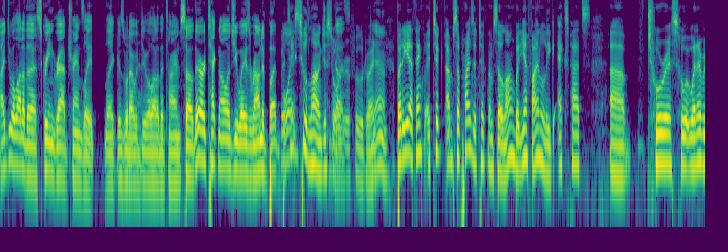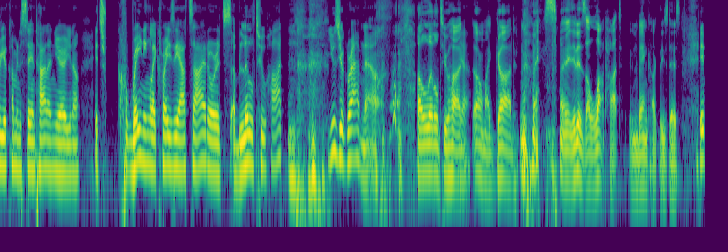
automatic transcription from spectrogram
I do a lot of the screen grab translate, like is what I would do a lot of the time. So there are technology ways around it, but, but boy, it takes too long just to it order food right Yeah. but yeah thank it took i'm surprised it took them so long but yeah finally expats uh tourists who whenever you're coming to stay in thailand you're you know it's raining like crazy outside or it's a little too hot use your grab now a little too hot. Yeah. Oh my god, it is a lot hot in Bangkok these days. It,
